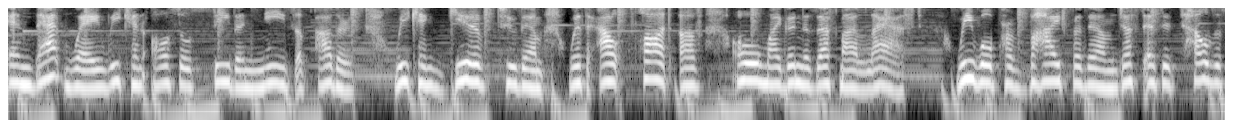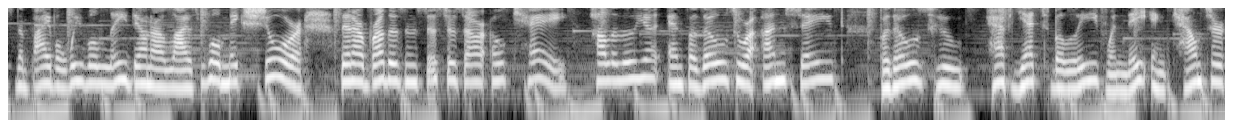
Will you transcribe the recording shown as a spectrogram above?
And that way, we can also see the needs of others. We can give to them without thought of, oh my goodness, that's my last. We will provide for them just as it tells us in the Bible. We will lay down our lives. We will make sure that our brothers and sisters are okay. Hallelujah. And for those who are unsaved, for those who have yet to believe when they encounter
